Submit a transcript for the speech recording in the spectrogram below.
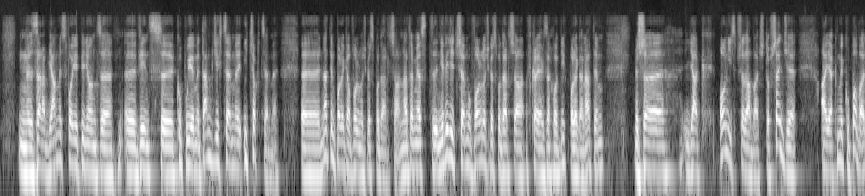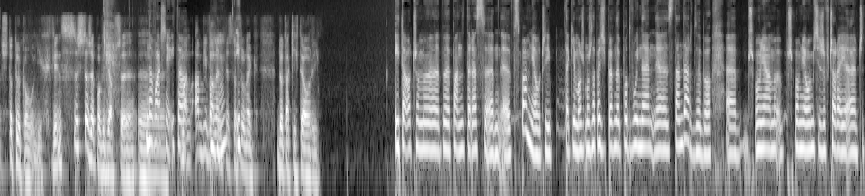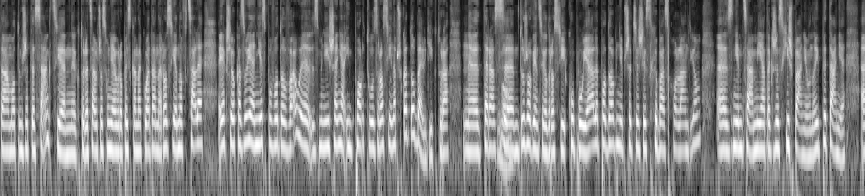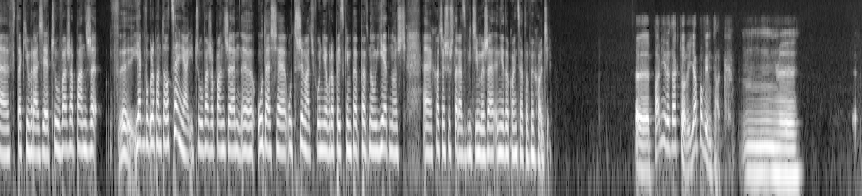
zarabiamy swoje pieniądze, e, więc e, kupujemy tam, gdzie chcemy i co chcemy. E, na tym polega wolność gospodarcza. Natomiast nie wiedzieć czemu wolność gospodarcza w krajach zachodnich polega na tym, że jak oni sprzedawać, to wszędzie, a jak my kupować, to tylko u nich. Więc szczerze powiedziawszy, no właśnie, i to... mam ambiwalentny mhm. stosunek I... do takich teorii. I to, o czym e, pan teraz e, e, wspomniał, czyli takie można powiedzieć pewne podwójne standardy, bo przypomniałam, przypomniało mi się, że wczoraj czytałam o tym, że te sankcje, które cały czas Unia Europejska nakłada na Rosję, no wcale, jak się okazuje, nie spowodowały zmniejszenia importu z Rosji, na przykład do Belgii, która teraz no. dużo więcej od Rosji kupuje, ale podobnie przecież jest chyba z Holandią, z Niemcami, a także z Hiszpanią. No i pytanie w takim razie, czy uważa pan, że jak w ogóle pan to ocenia i czy uważa pan, że e, uda się utrzymać w Unii Europejskiej pe pewną jedność, e, chociaż już teraz widzimy, że nie do końca to wychodzi? E, pani redaktor, ja powiem tak. Mm,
